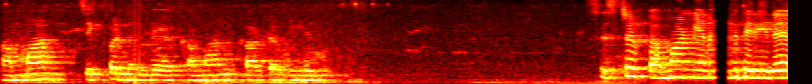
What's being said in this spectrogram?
கமான் செக் பண்ணுங்க. கமான் காட்டவில்லை. சிஸ்டர் கமான் எனக்கு தெரியுதே.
